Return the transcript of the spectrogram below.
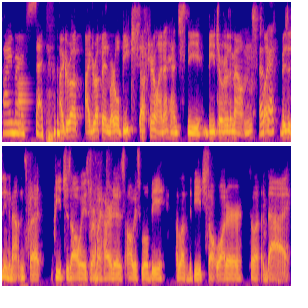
Timer uh, set. I grew up. I grew up in Myrtle Beach, South Carolina. Hence the beach over the mountains. Okay. Like visiting the mountains, but beach is always where my heart is. Always will be. I love the beach, salt water till I die.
